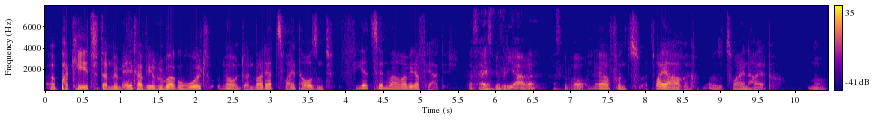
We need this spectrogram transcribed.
äh, Paket dann mit dem LKW rübergeholt. Ja, und dann war der 2014 war er wieder fertig. Das heißt, wie viele Jahre hast du gebraucht? Ja, von zwei Jahre, also zweieinhalb. Ne?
